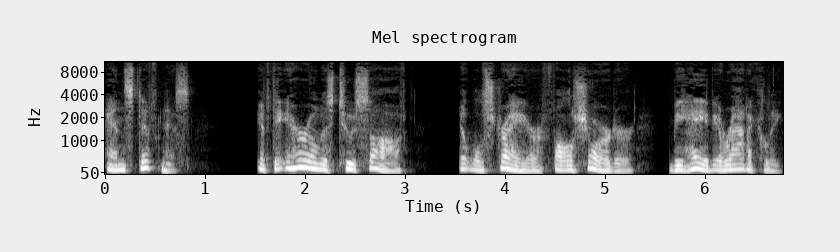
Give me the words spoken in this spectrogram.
and stiffness. If the arrow is too soft, it will stray or fall short or behave erratically.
